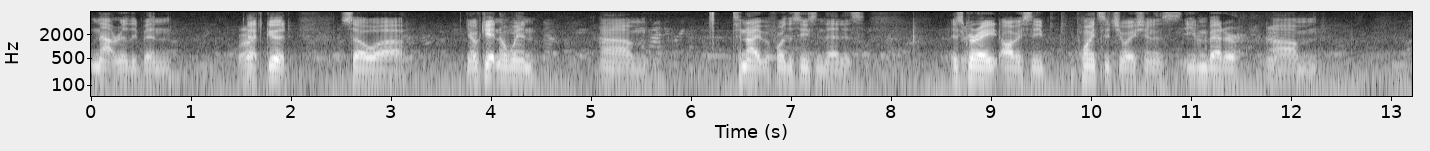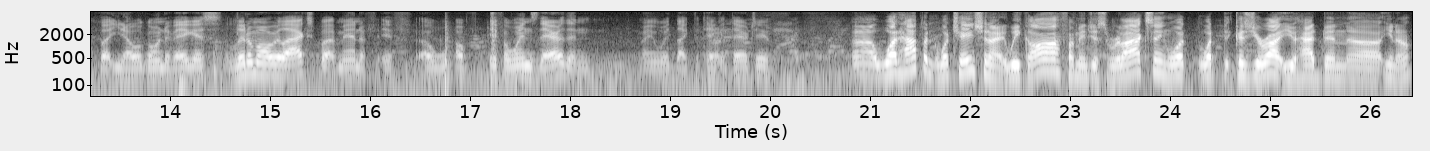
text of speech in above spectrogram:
not really been Right. that good. So, uh, you know, getting a win um, tonight before the season then is is great. Obviously, point situation is even better. Um, but you know, we're going to Vegas a little more relaxed. But man, if if a, a- if a win's there, then I mean, we'd like to take it there too. Uh, what happened? What changed tonight? Week off? I mean, just relaxing. What? What? Because you're right. You had been, uh, you know,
